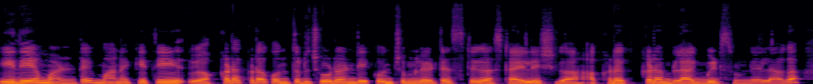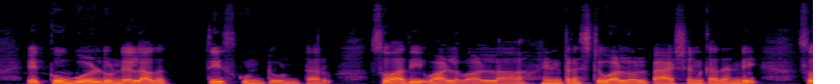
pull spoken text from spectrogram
ఇదేమంటే మనకి తీ అక్కడక్కడ కొంత చూడండి కొంచెం లేటెస్ట్గా స్టైలిష్గా అక్కడక్కడ బ్లాక్ బీడ్స్ ఉండేలాగా ఎక్కువ గోల్డ్ ఉండేలాగా తీసుకుంటూ ఉంటారు. సో అది వాళ్ళ వాళ్ళ ఇంట్రెస్ట్ వాళ్ళ వాళ్ళ ప్యాషన్ కదండి. సో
